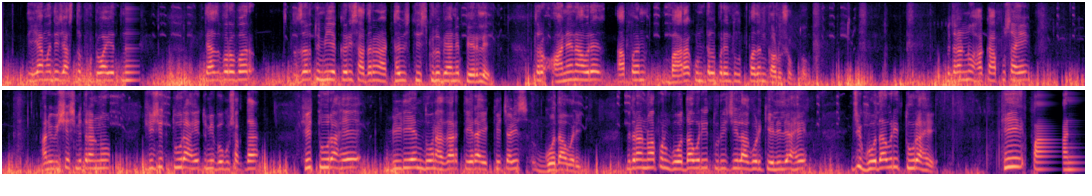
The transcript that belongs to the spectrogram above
यामध्ये जास्त फुटवा येत नाही. त्याचबरोबर जर तुम्ही एकरी साधारण अठ्ठावीस तीस किलो बियाणे पेरले तर ऑन अँड ॲव्हरेज आपण बारा क्विंटलपर्यंत उत्पादन काढू शकतो. मित्रांनो हा कापूस आहे. आणि विशेष मित्रांनो ही जी तूर आहे तुम्ही बघू शकता. ही तूर आहे बी डी एन दोन हजार तेरा एक्केचाळीस गोदावरी. मित्रांनो आपण गोदावरी तुरीची लागवड केलेली आहे. जी गोदावरी तूर आहे ही पांढरपूर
